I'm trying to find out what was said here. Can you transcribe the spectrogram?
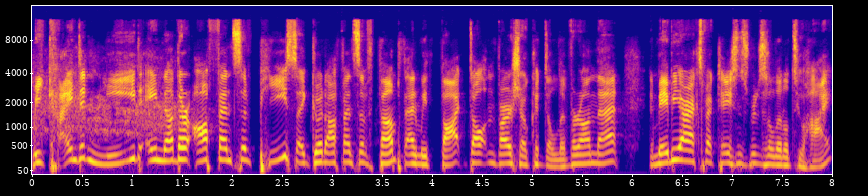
we kind of need another offensive piece, a good offensive thump, and we thought Daulton Varsho could deliver on that. And maybe our expectations were just a little too high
